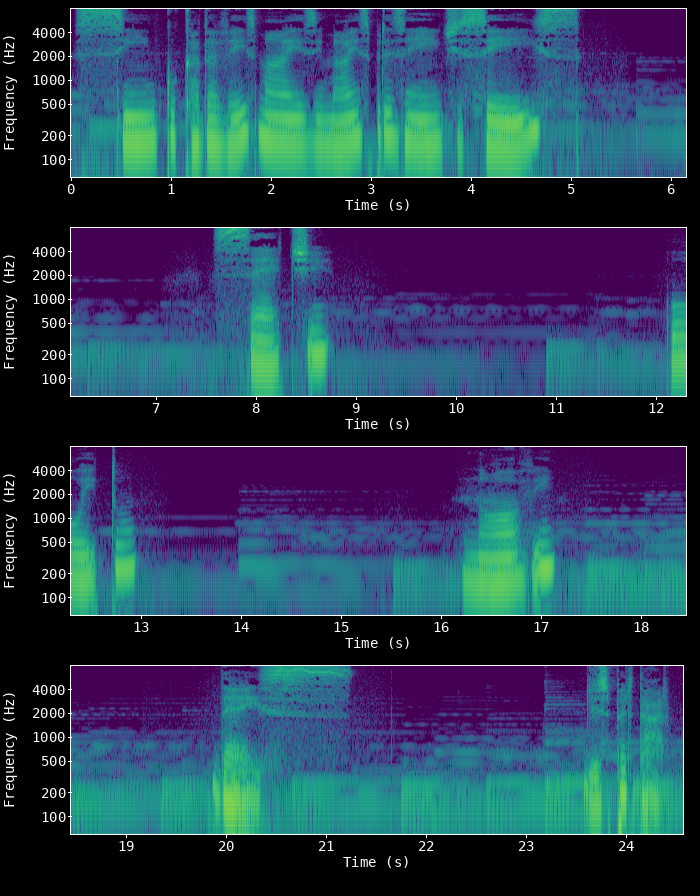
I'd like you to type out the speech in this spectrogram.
cinco, cada vez mais e mais presente, seis, sete, oito, nove, dez. Despertar.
